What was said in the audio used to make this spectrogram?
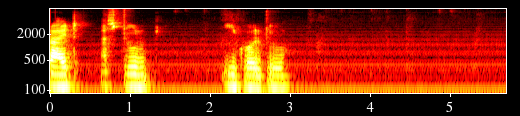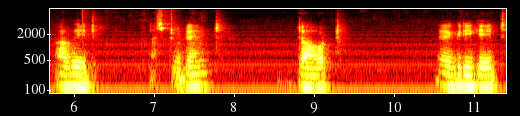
write a stud equal to await student dot aggregate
